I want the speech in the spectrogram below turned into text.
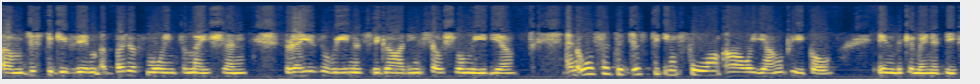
um, just to give them a bit of more information, raise awareness regarding social media, and also to just to inform our young people in the community.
